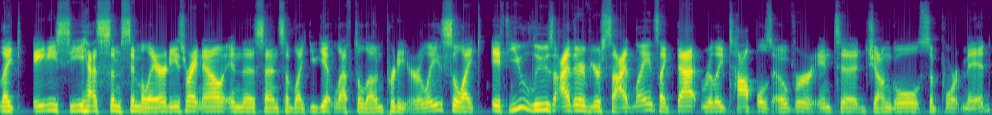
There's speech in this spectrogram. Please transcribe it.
Like ADC has some similarities right now in the sense of like you get left alone pretty early. So like if you lose either of your side lanes, like that really topples over into jungle support mid.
